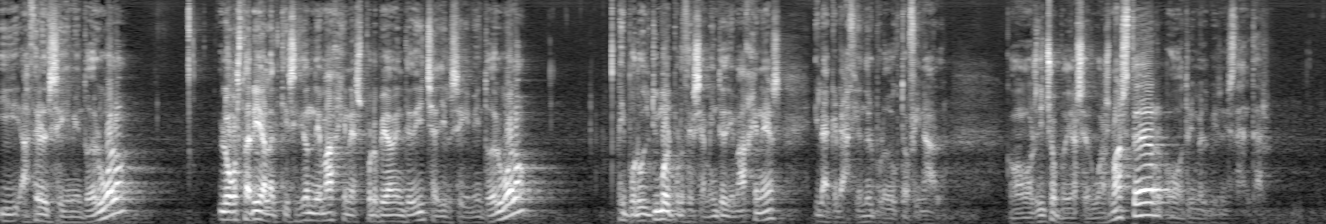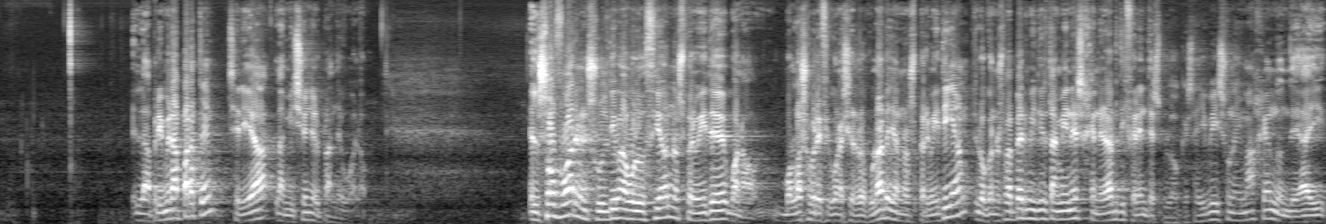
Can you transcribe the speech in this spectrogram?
y hacer el seguimiento del vuelo. Luego estaría la adquisición de imágenes propiamente dicha y el seguimiento del vuelo. Y por último, el procesamiento de imágenes y la creación del producto final. Como hemos dicho, podría ser Wasmaster o Trimble Business Center. La primera parte sería la misión y el plan de vuelo. El software en su última evolución nos permite, bueno, volar sobre figuras irregulares ya nos permitía, lo que nos va a permitir también es generar diferentes bloques. Ahí veis una imagen donde hay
